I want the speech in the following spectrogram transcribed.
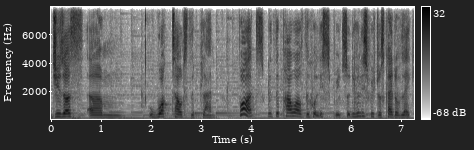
Jesus um, worked out the plan, but with the power of the Holy Spirit. So the Holy Spirit was kind of like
